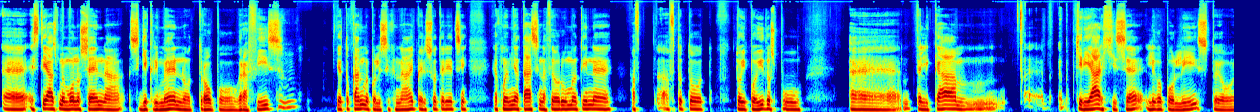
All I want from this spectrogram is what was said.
ε, εστιάζουμε μόνο σε ένα συγκεκριμένο τρόπο γιατί το κάνουμε πολύ συχνά. Οι περισσότεροι έτσι έχουμε μια τάση να θεωρούμε ότι είναι αυτό το, το υποείδος που ε, τελικά κυριάρχησε λίγο πολύ στο,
